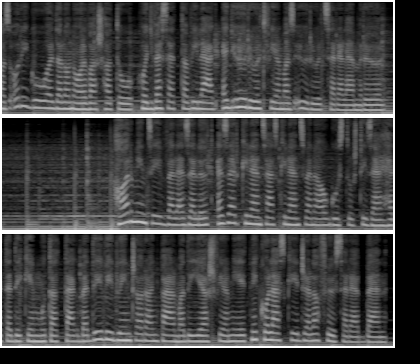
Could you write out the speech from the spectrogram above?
Az Origo oldalon olvasható, hogy veszett a világ, egy őrült film az őrült szerelemről. 30 évvel ezelőtt, 1990. augusztus 17-én mutatták be David Lynch aranypálma díjas filmjét Nicolas cage a főszerepben.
